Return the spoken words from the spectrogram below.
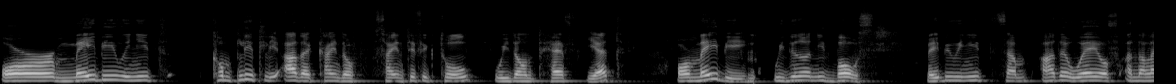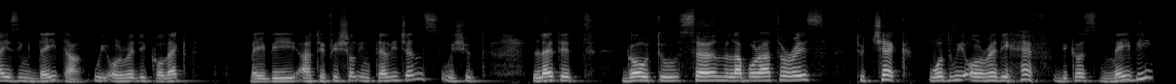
Or maybe we need completely other kind of scientific tool we don't have yet? Or maybe we do not need both. Maybe we need some other way of analyzing data we already collect. Maybe artificial intelligence. We should let it go to CERN laboratories to check what we already have because maybe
